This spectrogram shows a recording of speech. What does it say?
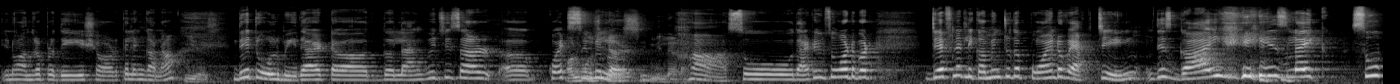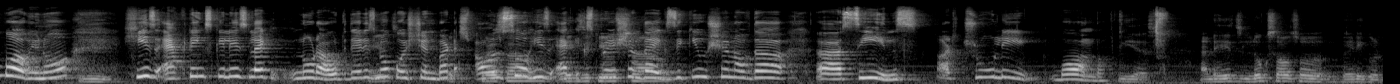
you know Andhra Pradesh or Telangana. Yes. They told me that uh, the languages are uh, quite Almost, similar. similar. Huh, so that is what. But definitely coming to the point of acting, this guy is like superb. You know, his acting skill is like no doubt there is no Yes. question. But also his ex- expression, the execution of the uh, scenes are truly bomb. Yes. And his looks also very good.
